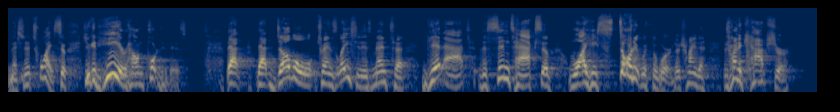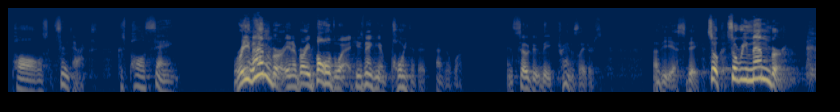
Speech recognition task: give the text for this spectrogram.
mention it twice. So you can hear how important it is. That, that double translation is meant to get at the syntax of why he started with the word. They're trying to, they're trying to capture Paul's syntax because Paul's saying, remember in a very bold way. He's making a point of it, as it were. And so do the translators of the ESV. So, so remember.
